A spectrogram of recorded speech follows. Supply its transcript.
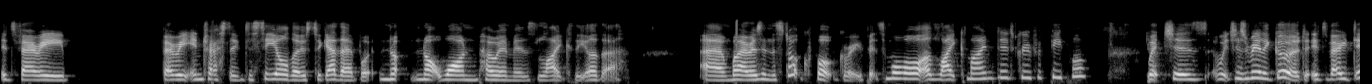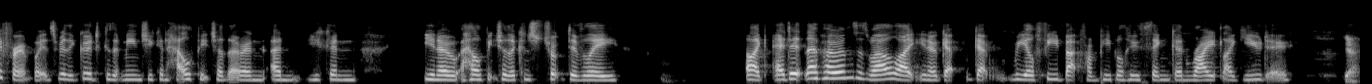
it's very, very interesting to see all those together. But not not one poem is like the other. Um, whereas in the Stockport group, it's more a like-minded group of people, which is which is really good. It's very different, but it's really good because it means you can help each other and and you can, you know, help each other constructively like edit their poems as well like you know get get real feedback from people who think and write like you do yeah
